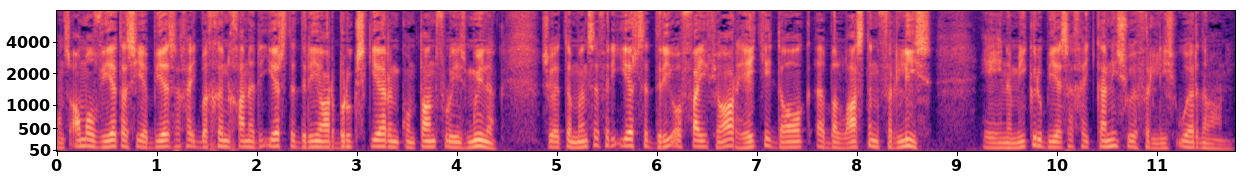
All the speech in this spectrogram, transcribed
Ons almal weet as jy 'n besigheid begin, gaan dit die eerste 3 jaar broekskeer en kontantvloei is moeilik. So ten minste vir die eerste 3 of 5 jaar het jy dalk 'n belastingverlies en 'n mikrobesigheid kan nie so verlies oordra nie.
